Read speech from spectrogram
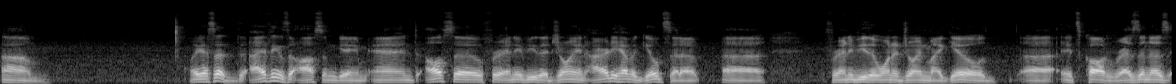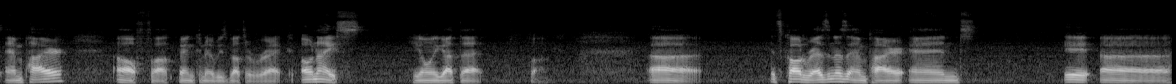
Um, like I said, I think it's an awesome game. And also, for any of you that join, I already have a guild set up. Uh, for any of you that want to join my guild, uh, it's called Resona's Empire. Oh, fuck. Ben Kenobi's about to wreck. Oh, nice. He only got that. Fuck. Uh, it's called Resona's Empire, and it. Uh,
